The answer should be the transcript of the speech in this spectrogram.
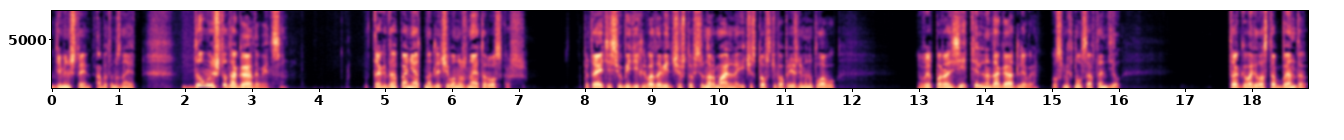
Деменштейн об этом знает? Думаю, что догадывается. Тогда понятно, для чего нужна эта роскошь. Пытаетесь убедить Льва Давидовича, что все нормально, и Чистовский по-прежнему на плаву. — Вы поразительно догадливы, — усмехнулся Автандил. — Так говорил Остап Бендер,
